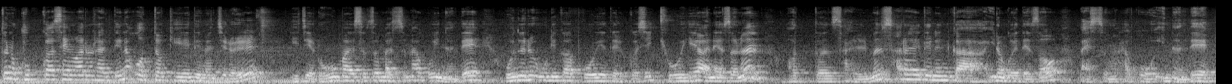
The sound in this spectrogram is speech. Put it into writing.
또는 국가 생활을 할 때는 어떻게 해야 되는지를 이제 로마에서 말씀하고 있는데 오늘은 우리가 보여야 될 것이 교회 안에서는 어떤 삶을 살아야 되는가 이런 거에 대해서 말씀을 하고 있는데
